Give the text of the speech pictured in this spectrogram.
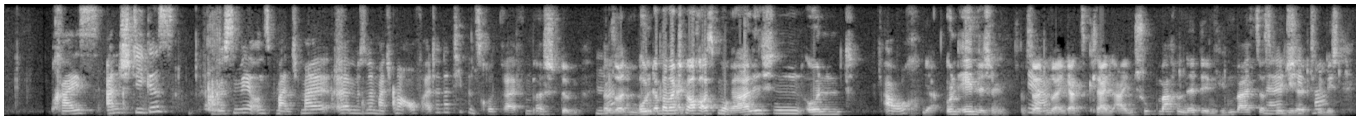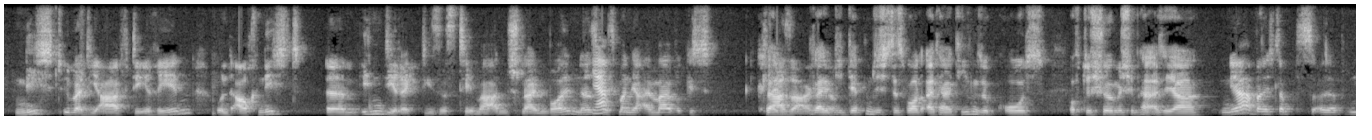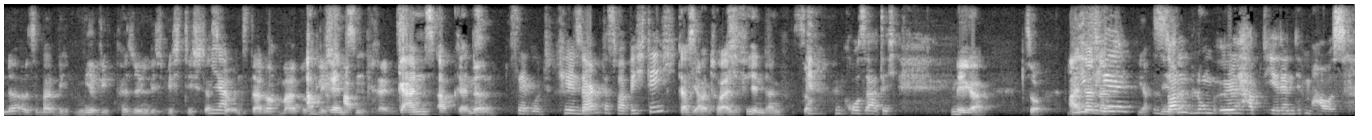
Preisanstieges müssen wir uns manchmal, äh, müssen wir manchmal auf Alternativen zurückgreifen. Das stimmt. Ja. Da sollten wir Und aber manchmal auch aus moralischen und, Auch. und ähnlichem. Wir sollten Ja. wir einen ganz kleinen Einschub machen, ne? den Hinweis, dass Na, wir hier schieb mal. natürlich nicht über die AfD reden und auch nicht ähm, indirekt dieses Thema anschneiden wollen. Ne? Das Ja. muss man ja einmal wirklich klar weil, sagen. Weil ne? die Deppen sich das Wort Alternativen so groß auf die Schirme schieben kann. Also ja, Ja, aber ich glaube, äh, ne, also bei mir wie persönlich wichtig, dass Ja. wir uns da nochmal wirklich abgrenzen. abgrenzen. Ganz abgrenzen. Ne? Sehr gut. Vielen So. Dank, das war wichtig. Das Ja. war toll. Also vielen Dank. So, Großartig. Mega. so. Wie viel ja, Sonnenblumenöl habt ihr denn im Haus?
